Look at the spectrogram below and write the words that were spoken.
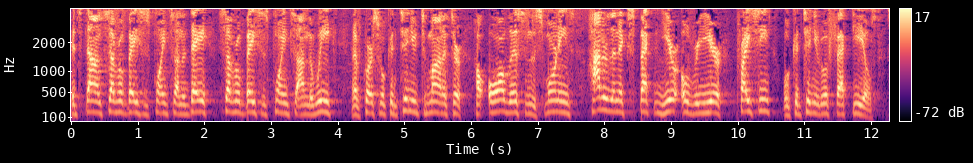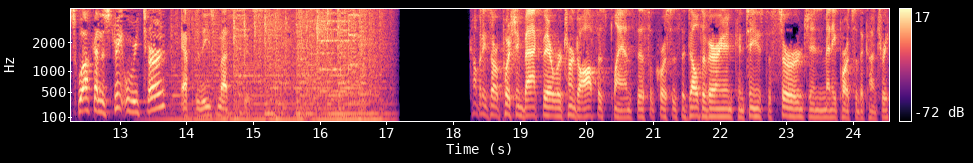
It's down several basis points on the day, several basis points on the week. And of course, we'll continue to monitor how all this in this morning's hotter than expected year over year pricing will continue to affect yields. Squawk on the Street will return after these messages. Companies are pushing back their return to office plans. This, of course, as the Delta variant continues to surge in many parts of the country.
